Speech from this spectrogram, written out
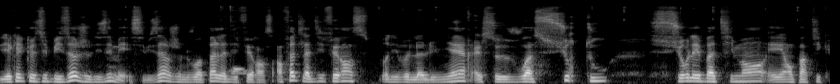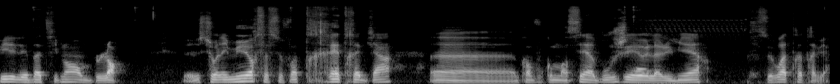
il y a quelques épisodes, je disais, mais c'est bizarre, je ne vois pas la différence. En fait, la différence au niveau de la lumière, elle se voit surtout sur les bâtiments et en particulier les bâtiments blancs. Euh, sur les murs, ça se voit très très bien. Euh, quand vous commencez à bouger euh, la lumière, ça se voit très très bien.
